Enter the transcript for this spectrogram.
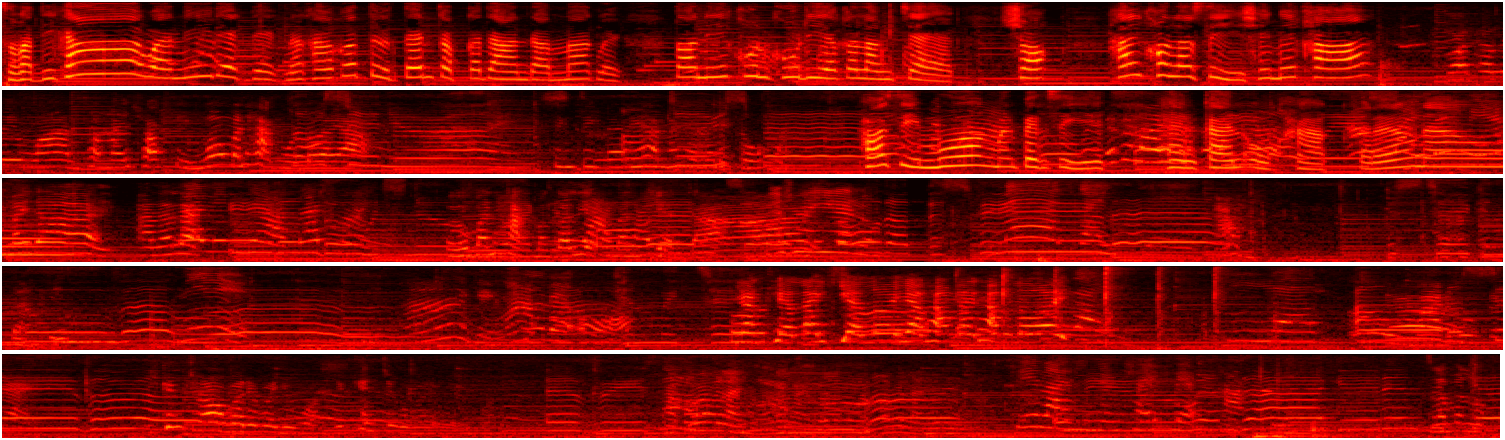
สวัสดีค่ะ วันนี้เด็กๆนะคะ ก็ตื่นเต้นกับกระดานดำมากเลย ตอนนี้คุณครูเดียกำลังแจกช็อกให้คนละสีใช่ไหมคะก็ทะเลวานทำไมช็อกสีม่วงมันหักหมดเลยอะ จริงๆแล้วเนี่ยไม่ได้โกหกเพราะสีม่วงมันเป็นสีแห่งการอกหักแต่แล้วนะไม่ได้ อันนั้นแหละเออมันหักมันก็เรียกมันเขียนได้มาช่วยเย็นเก่งมาก อยากเขียนอะไรเขียนเลย อยากทำอะไรทำเลย You can draw whatever you want you can do whatever you want ก็ไม่เป็นไรของเราไม่เป็นไรที่ลายมือใช้แบบหักแล้วมันลง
